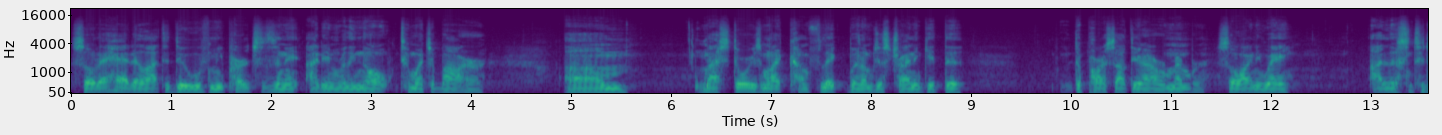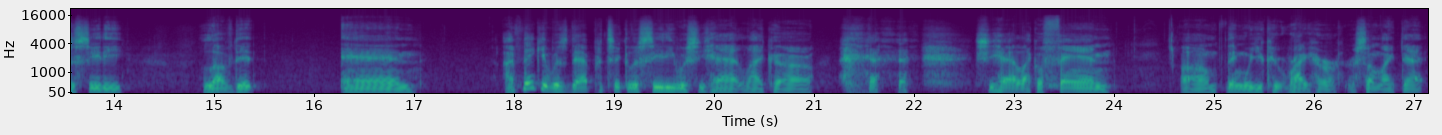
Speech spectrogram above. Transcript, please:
So that had a lot to do with me purchasing it. I didn't really know too much about her. Um, my stories might conflict, but I'm just trying to get the the parts out there I remember. So anyway, I listened to the CD, loved it, and I think it was that particular CD where she had like a she had like a fan um, thing where you could write her or something like that.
